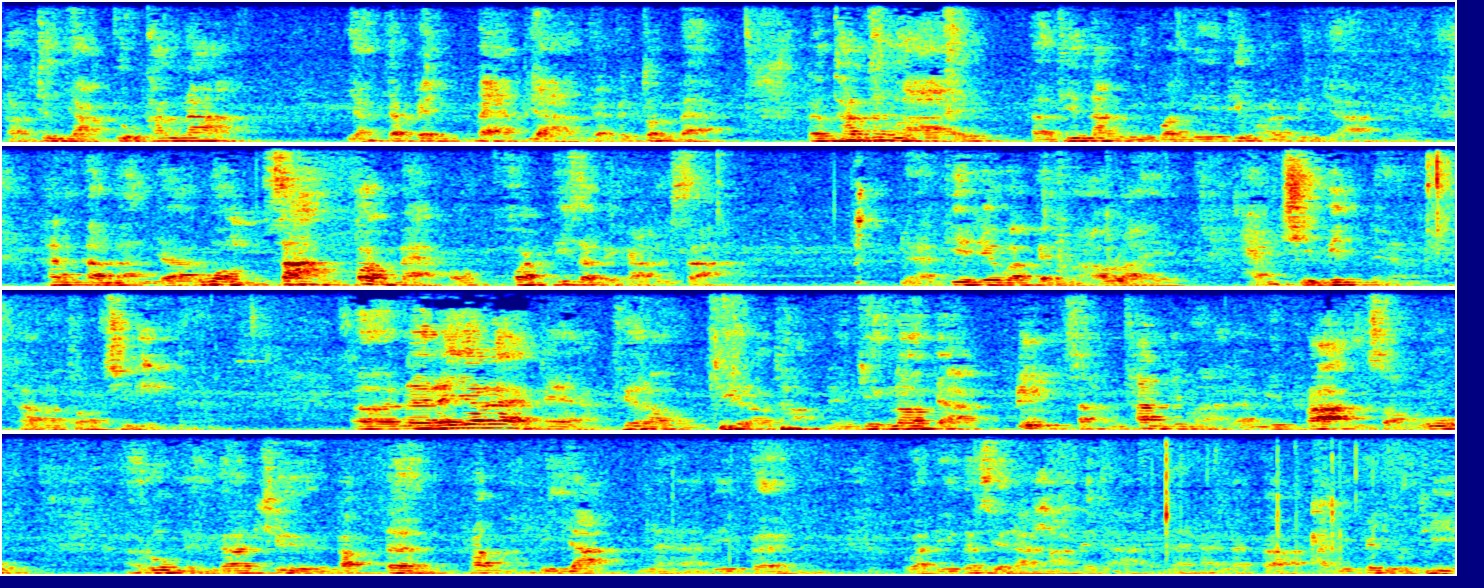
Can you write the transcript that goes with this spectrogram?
เราจึงอยากอยู่ข้างหน้า อยากจะเป็นแบบอย่างจะเป็นต้นแบบ แล้วท่านทั้งหลายที่นั่งอยู่วันนี้ที่มหาวิทยาเนี่ยท่านกำลังจะร่วมสร้างต้นแบบของคนที่จะไปการศึกษานะที่เรียกว่าเป็นมหาวิทยาลัยแห่งชีวิตนะครับทำมาต่อชีวิตนะในระยะแรกเนี่ยที่เราที่เราทำเนี่ยจริงๆนอกจากสามท่านที่มาแล้วมีพระอีกสองรูป รูปหนึ่งก็ชื่อดรพระมหาปิยะนะฮะนี่เป็นวันนี้ก็เสียดายมาไม่ได้นะฮะแล้วก็อันนี้ก็อยู่ที่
